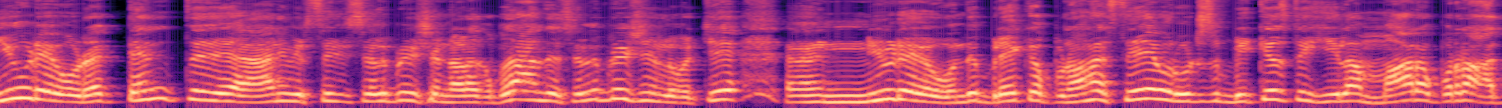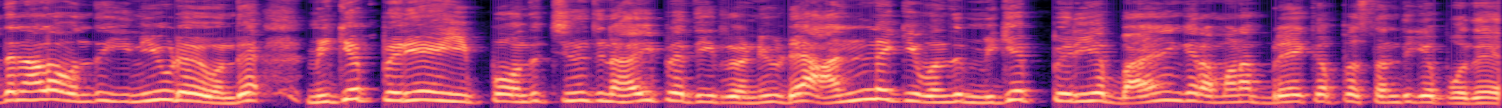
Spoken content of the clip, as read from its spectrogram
நியூ டேவோட டென்த்து ஆனிவர்சரி செலிப்ரேஷன் நடக்க போது அந்த செலிப்ரேஷனில் வச்சு நியூ டே வந்து பிரேக்கப் பண்ணுவாங்க. சேவர் உட்ஸ் பிக்கஸ்ட் ஹீலாக மாற போகிறோம் அதனால் வந்து நியூ டே வந்து மிகப்பெரிய இப்போ வந்து சின்ன சின்ன ஹைப் ஏற்றிக்கிட்டு நியூ டே அன்னைக்கு வந்து மிகப்பெரிய பயங்கரமான பிரேக்கப்பை சந்திக்க போகுது.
